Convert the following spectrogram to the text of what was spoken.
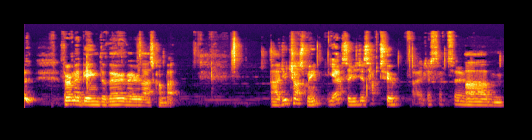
Faramir being the very, very last combat. Uh, you trust me, yeah, so you just have two. I just have to. Um,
